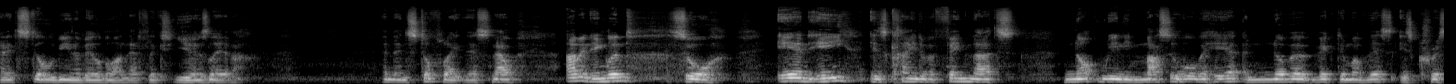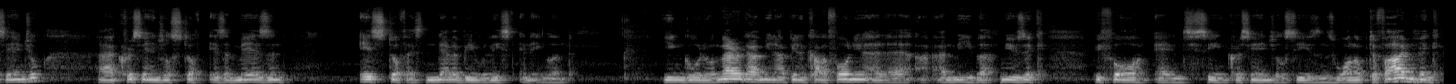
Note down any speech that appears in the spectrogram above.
and it's still being available on Netflix years later, and then stuff like this. Now, I'm in England, so A&E is kind of a thing that's not really massive over here. Another victim of this is Criss Angel. Uh, Criss Angel's stuff is amazing. His stuff has never been released in England. You can go to America. I mean, I've been in California at uh, Amoeba Music before and seen Criss Angel seasons one up to five and think,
